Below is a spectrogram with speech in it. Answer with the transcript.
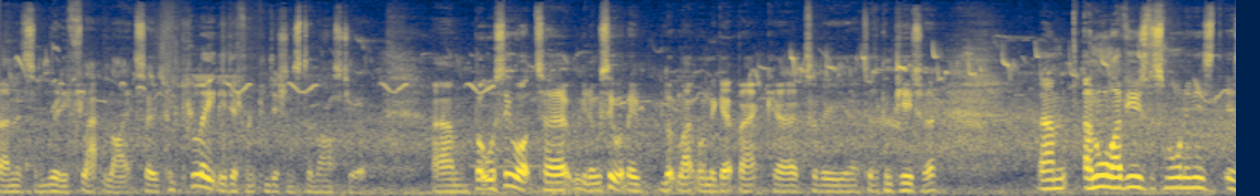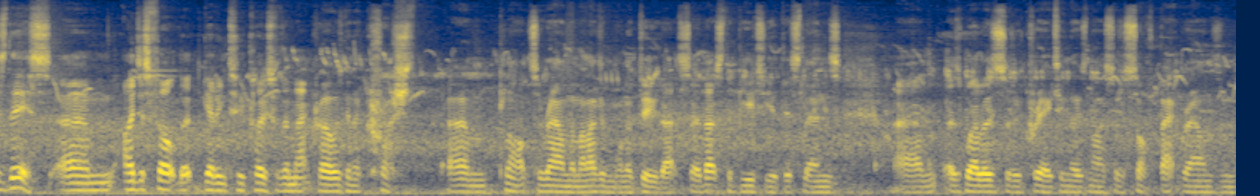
and it's some really flat light so it's completely different conditions to last year. Um, but we'll see what uh, you know we'll see what they look like when we get back uh, to the uh, to the computer. Um, and all I've used this morning is is this. Um, I just felt that getting too close to the macro was going to crush um, plants around them and I didn't want to do that so that's the beauty of this lens um, as well as sort of creating those nice sort of soft backgrounds and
